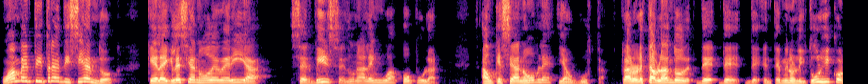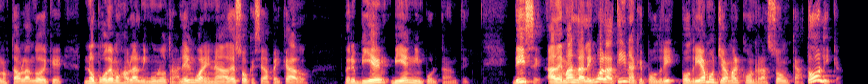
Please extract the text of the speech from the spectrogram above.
Juan 23 diciendo que la iglesia no debería servirse de una lengua popular, aunque sea noble y augusta. Claro, él está hablando de, en términos litúrgicos, no está hablando de que no podemos hablar ninguna otra lengua ni nada de eso, que sea pecado, pero bien, bien importante. Dice, además, la lengua latina, que podríamos llamar con razón católica,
